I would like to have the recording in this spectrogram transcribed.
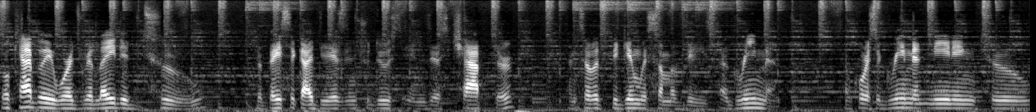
vocabulary words related to the basic ideas introduced in this chapter. And so let's begin with some of these. Agreement. Of course, agreement meaning to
